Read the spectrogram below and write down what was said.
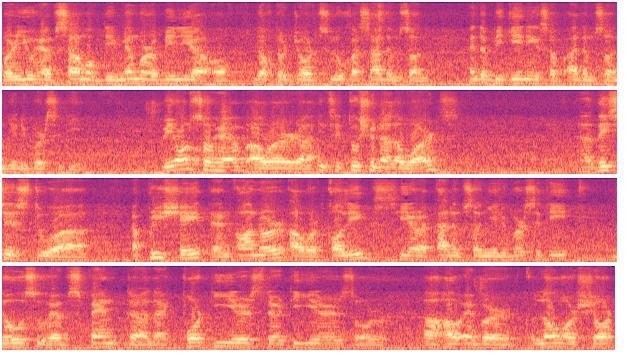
where you have some of the memorabilia of Dr. George Lucas Adamson and the beginnings of Adamson University. We also have our uh, institutional awards. Uh, this is to uh, appreciate and honor our colleagues here at Adamson University, those who have spent uh, like 40 years, 30 years, or Uh, however long or short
